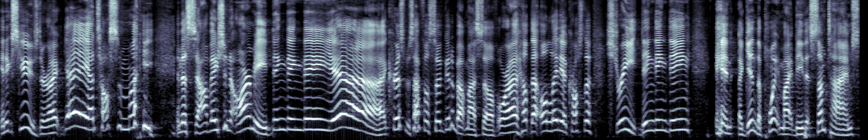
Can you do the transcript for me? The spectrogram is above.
and excused. They're like, Yay, I tossed some money in the Salvation Army. Ding, ding, ding. Yeah, at Christmas, I feel so good about myself. Or I helped that old lady across the street. Ding, ding, ding. And again, the point might be that sometimes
